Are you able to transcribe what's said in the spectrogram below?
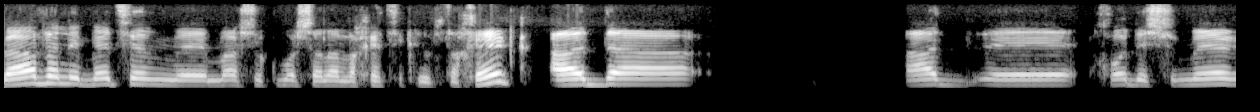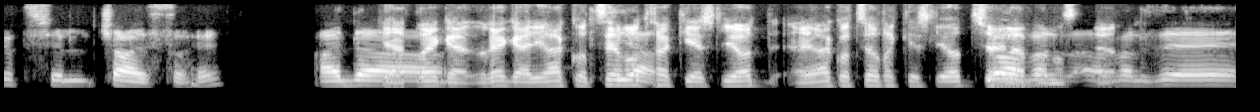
ואז אני בעצם אה, משהו כמו שנה וחצי כאילו משחק, עד, ה... עד אה, חודש מרץ של 19, עד ה... כן, רגע, רגע, אני רק עוצר אותך כי יש לי עוד, אני רק עוצר אותך כי יש לי עוד לא, שאלה אבל, בנושא. אבל זה...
